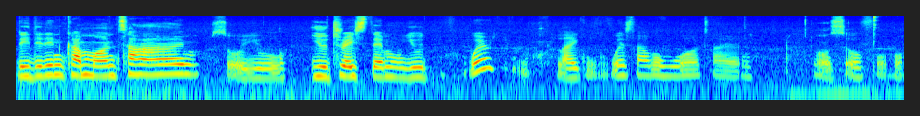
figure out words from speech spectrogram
they didn't come on time, so you you trace them. You where like where's our water also for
